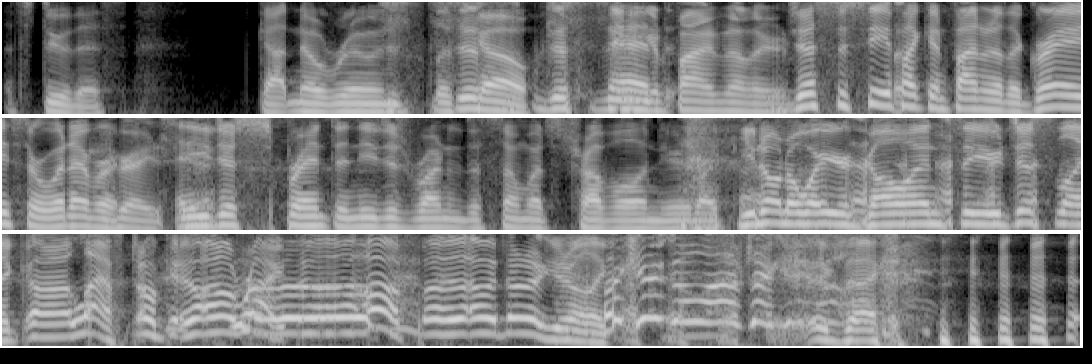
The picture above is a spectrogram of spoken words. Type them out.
let's do this. Got no runes, Just, let's just, go. just to see if you can find another. just to see if I can find another grace or whatever. Grace, and yeah. you just sprint and you just run into so much trouble and you're like, you don't know where you're going, so you're just like, uh, left, okay, oh right, uh, up, uh, oh no, no, you know, like I can't go left. I can't. Exactly.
